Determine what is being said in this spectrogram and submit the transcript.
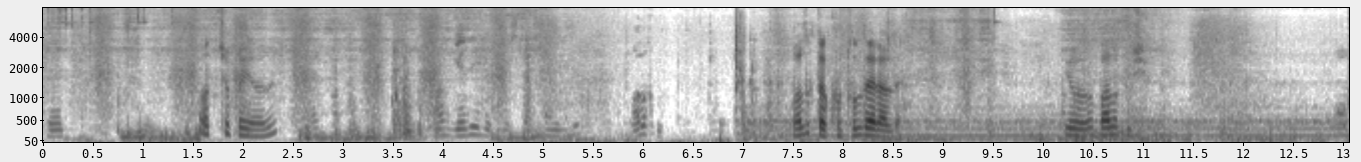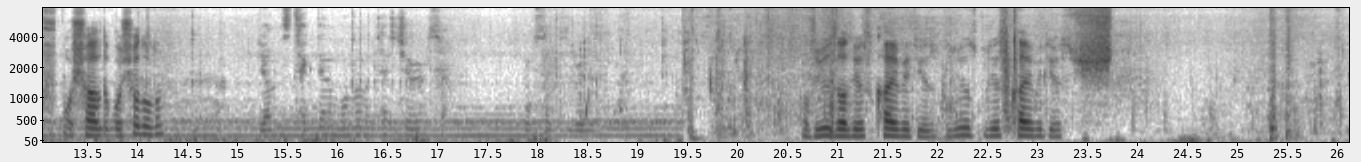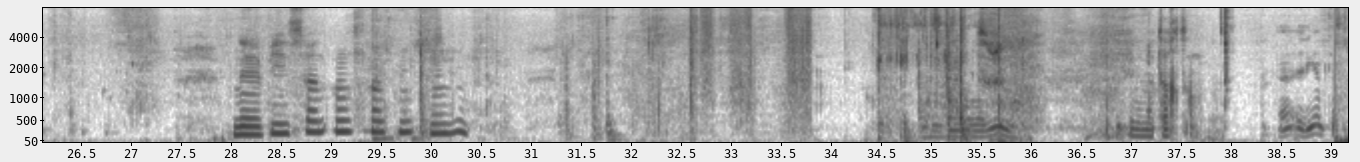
iyidir. At çapayı abi. Az geriye götür istersen bizi. Balık mı? Balık da kurtuldu herhalde. Yo balıkmış. Of boşaldı boşal oğlum. Yalnız teknenin burnunu ters çevirirsen. Yoksa biz böyle Alıyoruz alıyoruz kaybediyoruz. Buluyoruz buluyoruz kaybediyoruz. Şşt. Ne bilsen olabilir mi? Elime taktım. Ha, eline mi tak?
